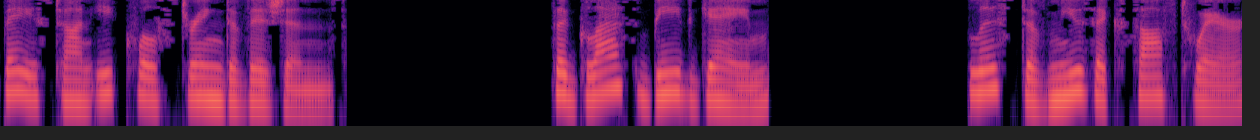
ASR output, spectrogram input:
based on equal string divisions The glass bead game List of music software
